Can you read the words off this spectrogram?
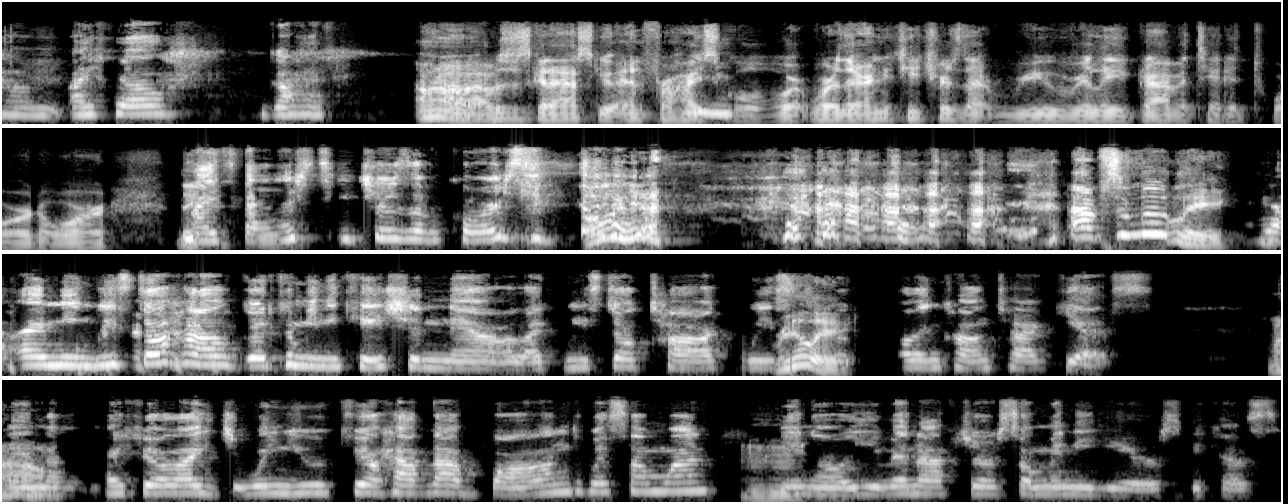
um, I feel. Go ahead. Oh no, I was just gonna ask you. And for high school, were, were there any teachers that you really gravitated toward, or my Spanish teachers, of course? Oh yeah, absolutely. Yeah, I mean, we still have good communication now. Like we still talk. We really still in contact. Yes. Wow. And uh, I feel like when you feel have that bond with someone, Mhm. you know, even after so many years, because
